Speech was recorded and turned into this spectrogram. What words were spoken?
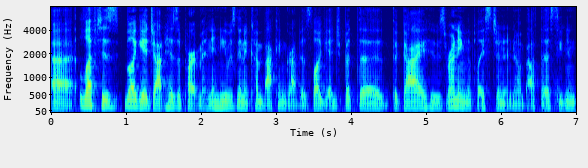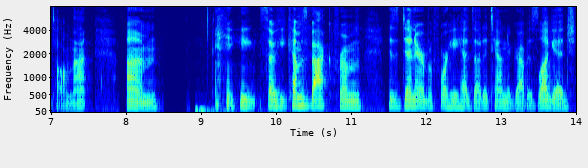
uh, left his luggage at his apartment, and he was going to come back and grab his luggage. But the the guy who's running the place didn't know about this. He didn't tell him that. Um, he so he comes back from his dinner before he heads out of town to grab his luggage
